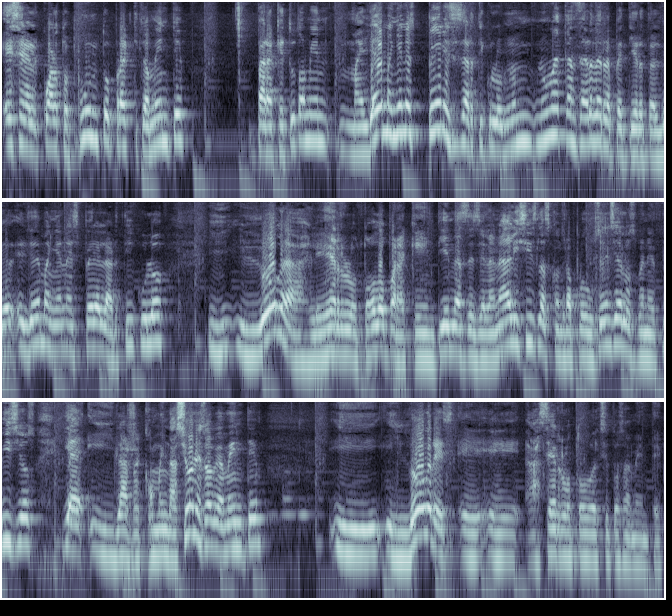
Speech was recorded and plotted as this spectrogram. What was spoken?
ese era el cuarto punto prácticamente para que tú también el día de mañana esperes ese artículo. No, me voy a cansar de repetirte. El día, el día de mañana espera el artículo y, logra leerlo todo para que entiendas desde el análisis, las contraproducencias, los beneficios y, las recomendaciones, obviamente. Y, logres eh, eh, hacerlo todo exitosamente.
